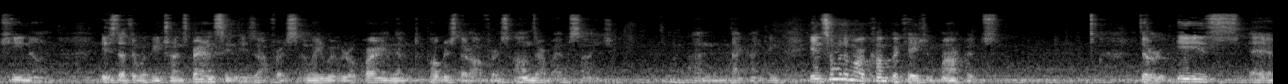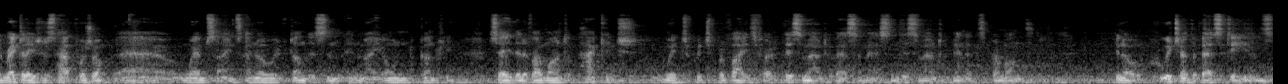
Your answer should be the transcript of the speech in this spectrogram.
keen on, is that there will be transparency in these offers, and we will be requiring them to publish their offers on their website and that kind of thing. In some of the more complicated markets, there is uh, regulators have put up uh, websites. I know we've done this in, in my own country. Say that if I want a package which which provides for this amount of SMS and this amount of minutes per month, you know which are the best deals.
